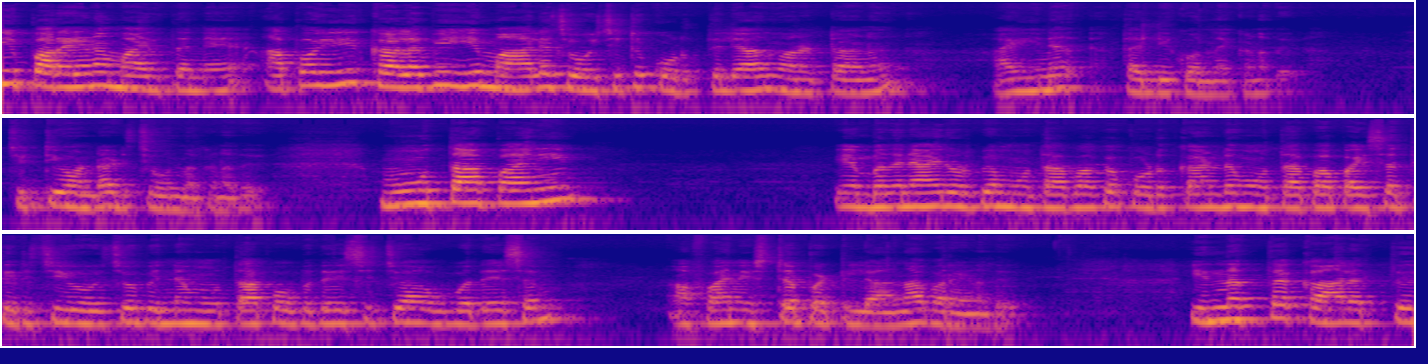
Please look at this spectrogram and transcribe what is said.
ഈ പറയണ മാതിരി തന്നെ. അപ്പോൾ ഈ കളവി ഈ മാല ചോദിച്ചിട്ട് കൊടുത്തില്ല എന്ന് പറഞ്ഞിട്ടാണ് അതിനെ തല്ലി കൊന്നേക്കണത് ചുറ്റി കൊണ്ട് അടിച്ചു കൊന്നേക്കണത്. മൂത്താപ്പാനി എൺപതിനായിരം ഉറുപ്പ്യ മൂത്താപ്പാക്ക് കൊടുക്കാണ്ട് മൂത്താപ്പ പൈസ തിരിച്ചു ചോദിച്ചു. പിന്നെ മൂത്താപ്പ ഉപദേശിച്ചു. ആ ഉപദേശം അഫാൻ ഇഷ്ടപ്പെട്ടില്ല എന്നാണ് പറയണത്. ഇന്നത്തെ കാലത്ത്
